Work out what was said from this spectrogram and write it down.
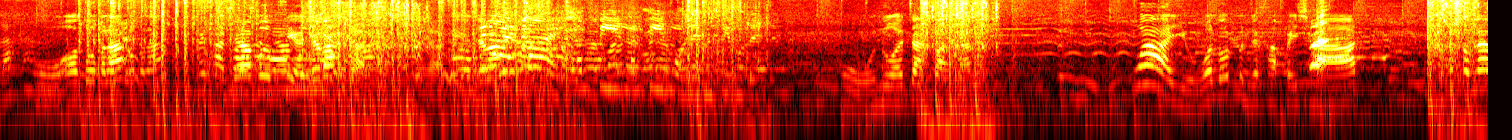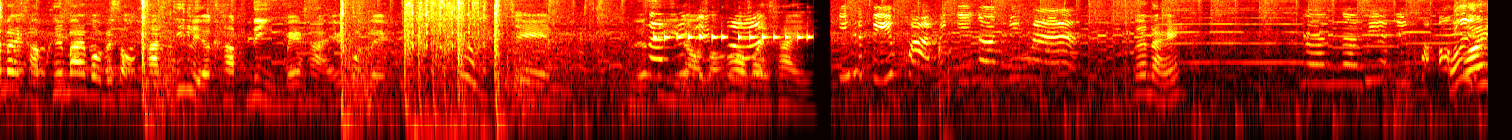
แล้วค่ะโอ้โหเอาตัวมาละไม่ทันใช่ป่ะเพิ่มเสียงใช่ป่ะไม่ทันไม่ทันใช่ป่ะใช่มันปีนมันปีนหมดเลยมันปีนหมดเลยโอ้โหนัวจัดฝั่งนั้น ว่าอยู่ว่ารถมันจะขับไปชาร์จตอนแรกมันขับขึ้นบ้านบนไปสองคันที่เหลือขับดิ่งไปหายไปหมดเลย เจน เหลือสี่หน่อสองห่อใส่ไข่พี่จะตีขวาเมื่อกี้เนินวิ่งมาเนื้อไหนเนินเนินพี่จะตีขวาเฮ้ย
